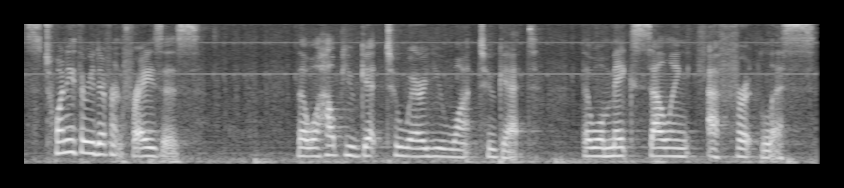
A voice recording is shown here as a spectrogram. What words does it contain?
It's 23 different phrases that will help you get to where you want to get, that will make selling effortless.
